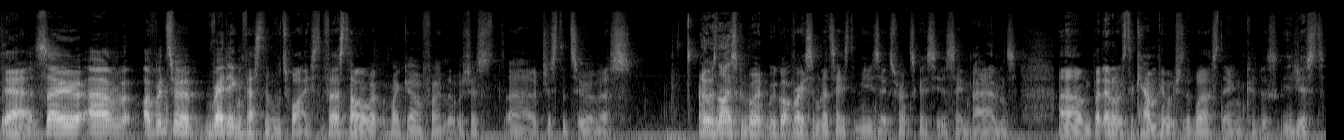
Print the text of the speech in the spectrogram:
Yeah, so um, I've been to a Reading festival twice. The first time I went with my girlfriend, it was just uh, just the two of us. It was nice because we've got very similar taste in music, so we went to go see the same bands. Um, but then it was the camping, which was the worst thing because you just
